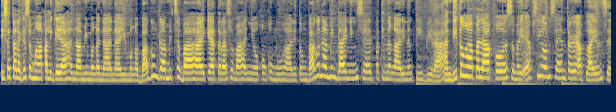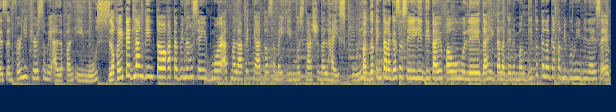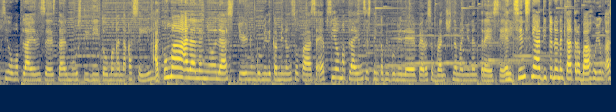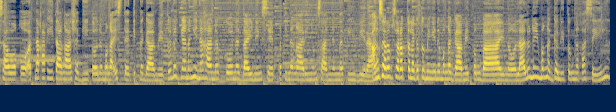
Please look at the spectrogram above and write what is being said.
Isa talaga sa mga kaligayahan naming mga nanay, yung mga bagong gamit sa bahay. Kaya tara, samahan nyo kung kumuha nitong bago naming dining set, pati na nga rin ng TV rack. Andito nga pala ako sa may FC Home Center, Appliances and Furniture sa may Alapan, Imus. Located lang din to, katabi ng Save More at malapit nga to sa may Imus National High School. Pagdating talaga sa sale, hindi tayo pauhuli dahil talaga namang dito talaga kami bumibili sa FC Home Appliances dahil mostly dito mga naka-sale. At kung maaalala nyo, last year nung bumili kami ng sofa sa FC Home Appliances din kami bumili pero sa branch naman yun ng 13. And since nga dito na nagtatrabaho yung asawa ko at nakakita nga siya dito ng mga aesthetic na gamit tulad nga ng hinahanap ko na dining set pati na nga rin yung sanyang na TV rack. Ang sarap-sarap talaga tumingin ng mga gamit pang bahay no, lalo na yung mga ganitong naka-sale.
